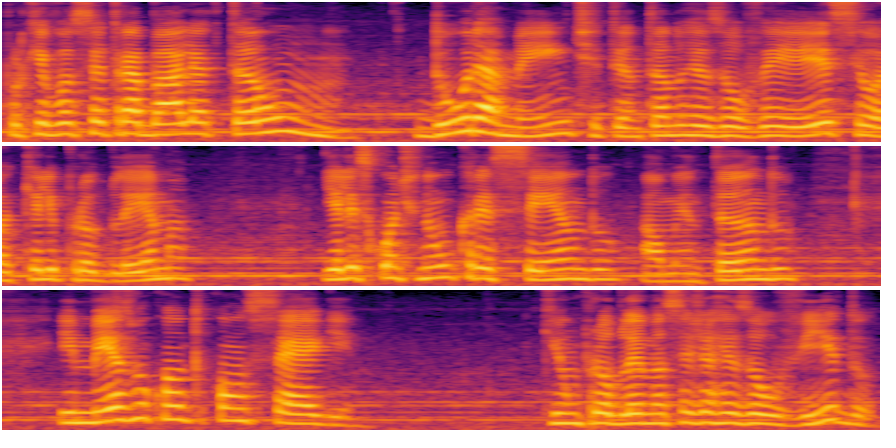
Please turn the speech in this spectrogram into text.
Porque você trabalha tão duramente tentando resolver esse ou aquele problema e eles continuam crescendo, aumentando, e mesmo quando consegue que um problema seja resolvido,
